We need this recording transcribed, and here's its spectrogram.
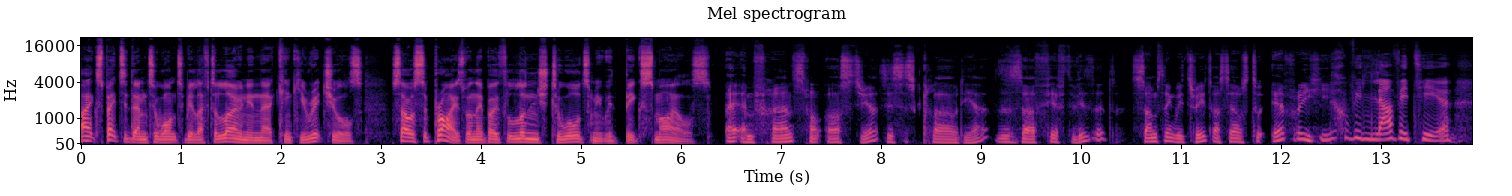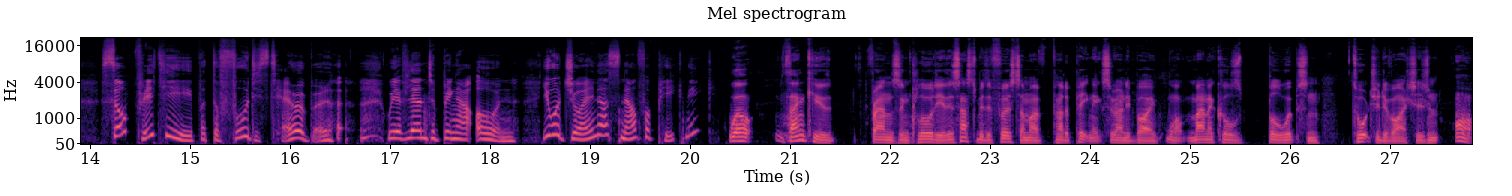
I expected them to want to be left alone in their kinky rituals, so I was surprised when they both lunged towards me with big smiles. I am Franz from Austria. This is Claudia. This is our fifth visit. Something we treat ourselves to every year. We love it here. So pretty, but the food is terrible. we have learned to bring our own. You will join us now for picnic? Well, thank you, Franz and Claudia. This has to be the first time I've had a picnic surrounded by, what, manacles, bullwhips, and torture devices, and, oh,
